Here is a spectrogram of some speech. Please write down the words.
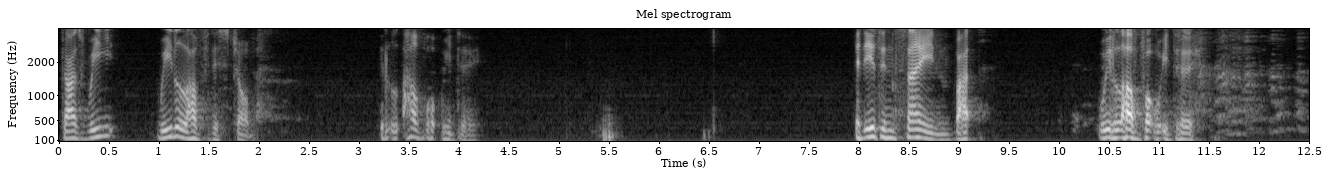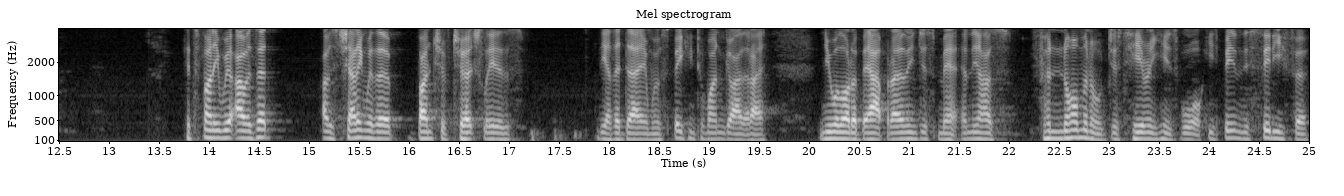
Guys, we, we love this job. We love what we do. It is insane, but we love what we do. It's funny, we, I was at I was chatting with a bunch of church leaders the other day, and we were speaking to one guy that I knew a lot about, but I only just met, and it was phenomenal just hearing his walk. He's been in this city for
